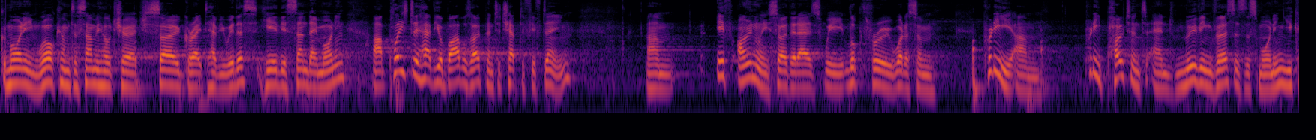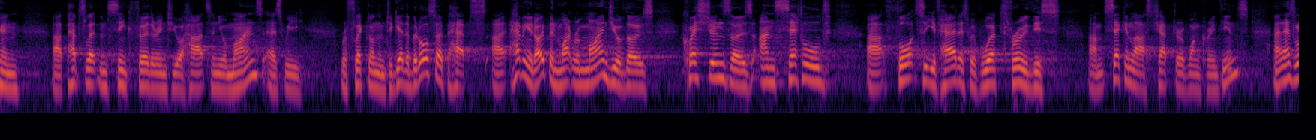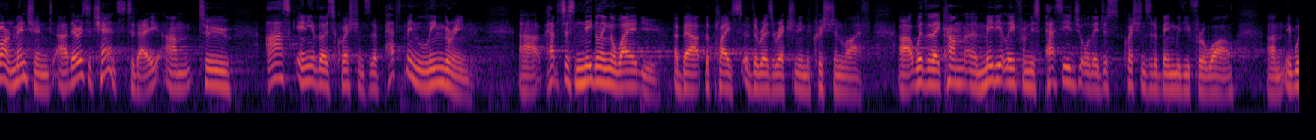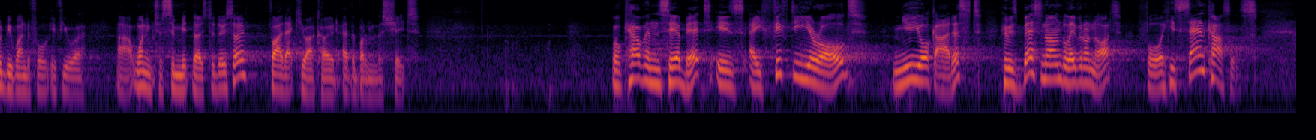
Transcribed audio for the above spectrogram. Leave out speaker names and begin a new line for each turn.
Good morning. Welcome to Summerhill Church. So great to have you with us here this Sunday morning. Uh, please do have your Bibles open to chapter 15, um, if only so that as we look through what are some pretty, um, pretty potent and moving verses this morning, you can uh, perhaps let them sink further into your hearts and your minds as we reflect on them together. But also, perhaps uh, having it open might remind you of those questions, those unsettled uh, thoughts that you've had as we've worked through this um, second last chapter of 1 Corinthians. And as Lauren mentioned, uh, there is a chance today um, to ask any of those questions that have perhaps been lingering, uh, perhaps just niggling away at you about the place of the resurrection in the Christian life. Uh, whether they come immediately from this passage or they're just questions that have been with you for a while, um, it would be wonderful if you were uh, wanting to submit those to do so via that QR code at the bottom of the sheet. Well, Calvin Seibert is a 50 year old New York artist who is best known, believe it or not, for his sandcastles.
